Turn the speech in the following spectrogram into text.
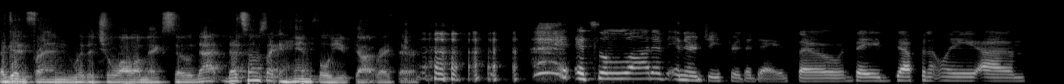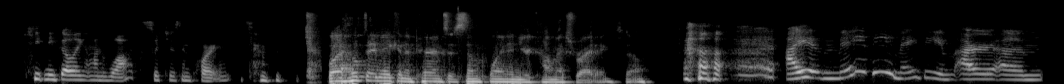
a good friend with a Chihuahua mix. So that that sounds like a handful you've got right there. it's a lot of energy through the day. So they definitely um, keep me going on walks, which is important. well, I hope they make an appearance at some point in your comics writing. So. I maybe maybe our um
